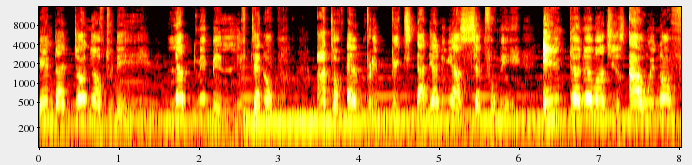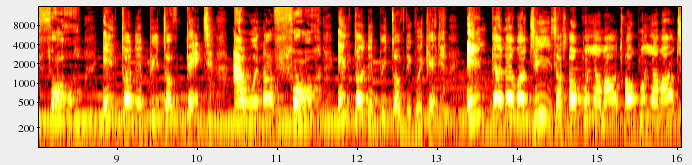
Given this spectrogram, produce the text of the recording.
in the journey of today, let me be lifted up out of every pit that the enemy has set for me. In the name of Jesus, I will not fall into the pit of death. I will not fall into the pit of the wicked. In the name of Jesus, open your mouth, open your mouth.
